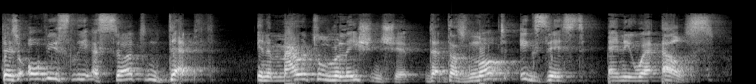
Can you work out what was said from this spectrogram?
There's obviously a certain depth in a marital relationship that does not exist anywhere else.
